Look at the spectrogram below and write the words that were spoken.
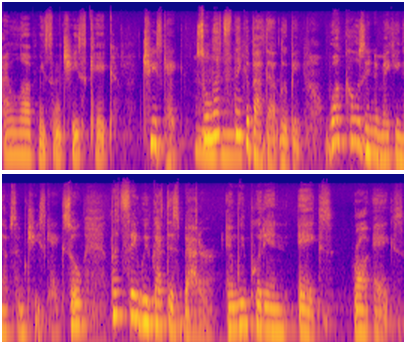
I love me some cheesecake. Cheesecake. So mm-hmm. let's think about that, Lupe. What goes into making up some cheesecake? So let's say we've got this batter and we put in eggs, raw eggs.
